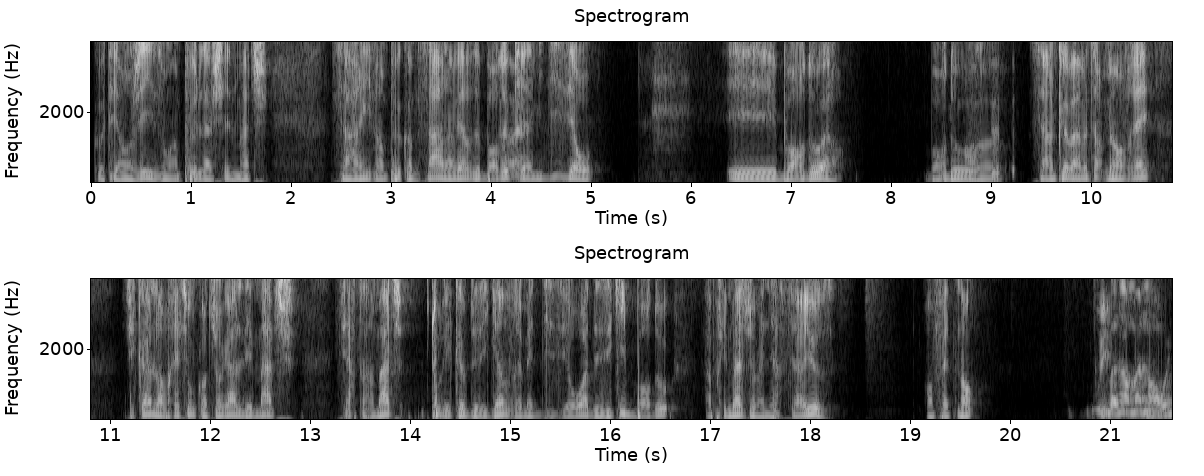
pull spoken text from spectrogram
Côté Angers, ils ont un peu lâché le match. Ça arrive un peu comme ça, à l'inverse de Bordeaux Ah ouais. qui a mis 10-0. Et Bordeaux, alors, Bordeaux, euh, c'est un club amateur. Mais en vrai, j'ai quand même l'impression que quand tu regardes les matchs, certains matchs, tous les clubs de Ligue 1 devraient mettre 10-0 à des équipes. Bordeaux a pris le match de manière sérieuse. En fait, non? Oui. Bah, normalement, oui.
